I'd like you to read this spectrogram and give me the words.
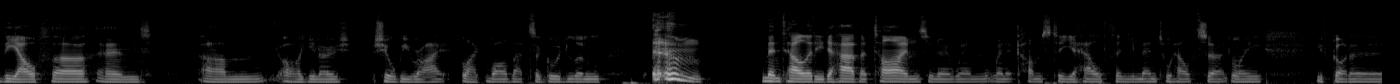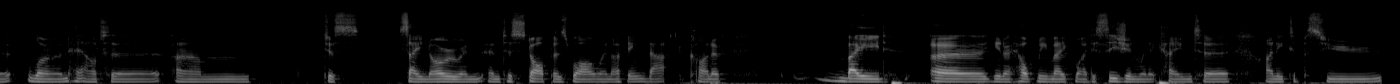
the alpha and um, oh, you know, she'll be right. Like, while that's a good little mentality to have at times, you know, when when it comes to your health and your mental health, certainly, you've got to learn how to um, just say no and and to stop as well. And I think that kind of made uh, you know, helped me make my decision when it came to I need to pursue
